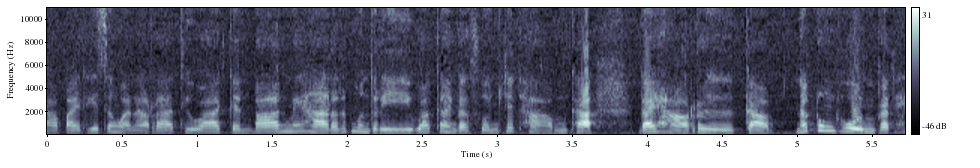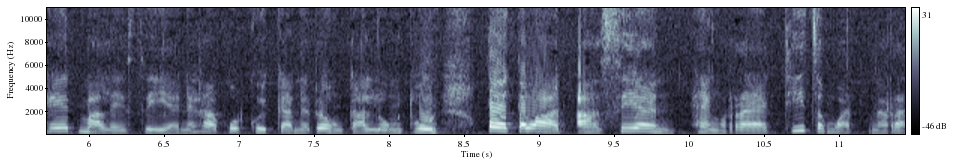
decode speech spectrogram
ค่ะไปที่จังหวัดนราธิวาสกันบ้างนะคะรัฐมนตรีว่าการกระทรวงยุติธรรมค่ะ ได้หารือกับนักลงทุนประเทศมาเลเซียนะคะพูดคุยกันในเรื่องของการลงทุน เปิดตลาดอาเซียน แห่งแรกที่จังหวัดนรา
